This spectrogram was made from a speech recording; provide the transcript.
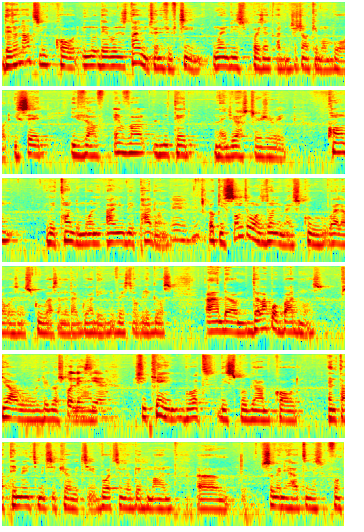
there's another thing called, you know, there was a time in 2015 when this present administration came on board. He said, if you have ever looted Nigeria's treasury, come return the money and you'll be pardoned. Okay, something was done in my school while I was in school as an undergraduate at the University of Lagos. And um, Dolapo Badmos, PRO Lagos Police, Command, yeah. she came, brought this program called Entertainment Meet Security, brought in Ruggedman, um, so many artists, Funke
